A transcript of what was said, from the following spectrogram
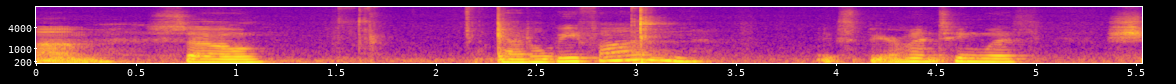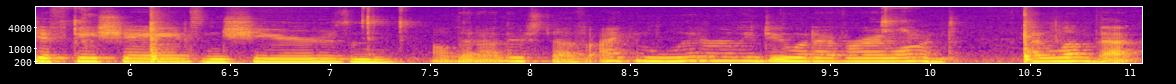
Um, so that'll be fun. Experimenting with shifty shades and sheers and all that other stuff. I can literally do whatever I want. I love that.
